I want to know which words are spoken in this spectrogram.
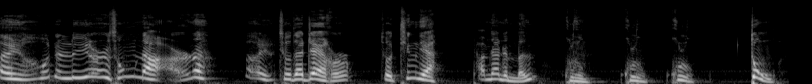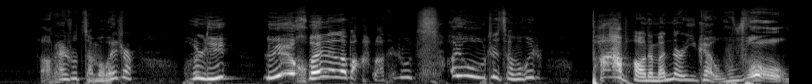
哎呦，我这驴儿从哪儿呢？哎呀，就在这会儿，就听见他们家这门呼隆呼隆呼隆动。老太说：“怎么回事？”我说：“驴驴回来了吧？”老太说：“哎呦，这怎么回事？”啪，跑到门那儿一开，呜呜，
